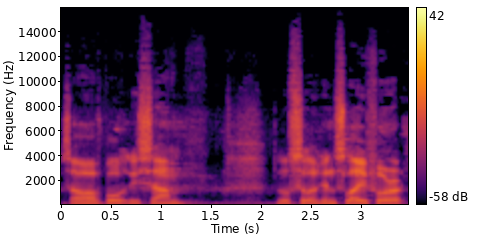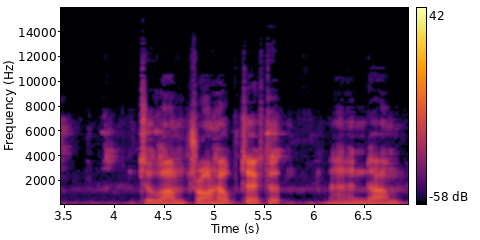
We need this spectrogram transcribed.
So I've bought this um, little silicon sleeve for it to um, try and help protect it and um,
